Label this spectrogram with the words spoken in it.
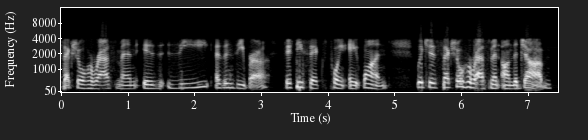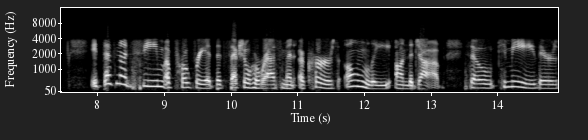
sexual harassment is Z as in zebra 56.81, which is sexual harassment on the job it does not seem appropriate that sexual harassment occurs only on the job. So to me, there's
